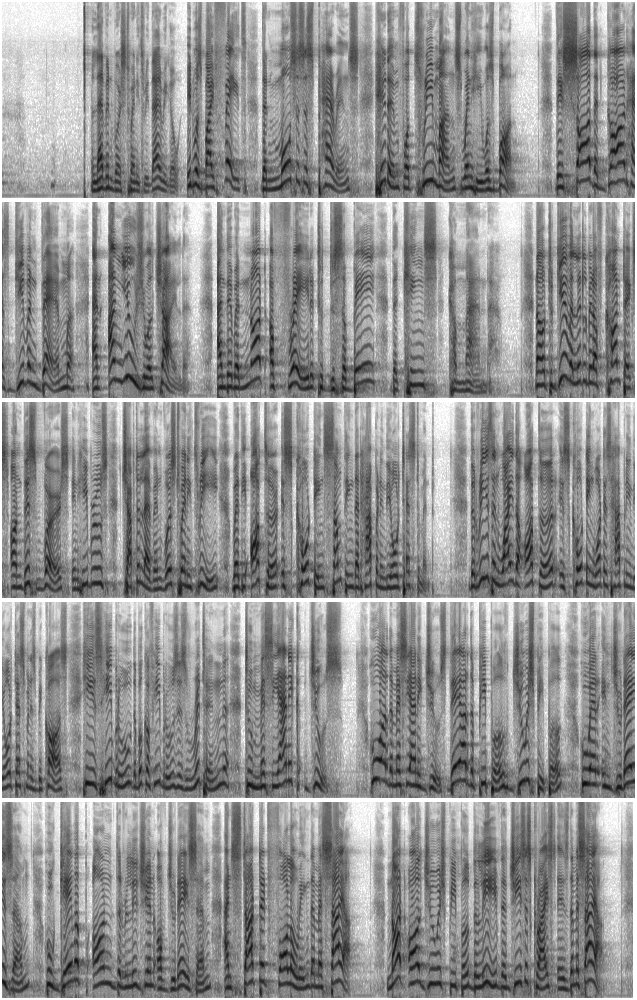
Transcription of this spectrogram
11 verse 23 there we go. It was by faith that moses' parents hid him for three months when he was born. They saw that god has given them an unusual child and they were not afraid to disobey the king's command now, to give a little bit of context on this verse in Hebrews chapter 11, verse 23, where the author is quoting something that happened in the Old Testament. The reason why the author is quoting what is happening in the Old Testament is because he is Hebrew, the book of Hebrews is written to Messianic Jews. Who are the Messianic Jews? They are the people, Jewish people, who were in Judaism, who gave up on the religion of Judaism and started following the Messiah. Not all Jewish people believe that Jesus Christ is the Messiah.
